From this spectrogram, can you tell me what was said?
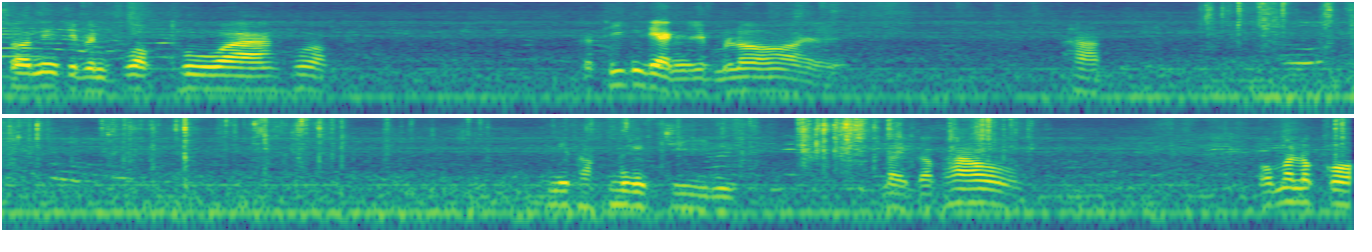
โซนนี้จะเป็นพวกทัวพวกกระทิ่งแดงเรียบร้อย ผัก นี่ผักบุ้งจีนใบกะเพราโอ้มะละกอ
